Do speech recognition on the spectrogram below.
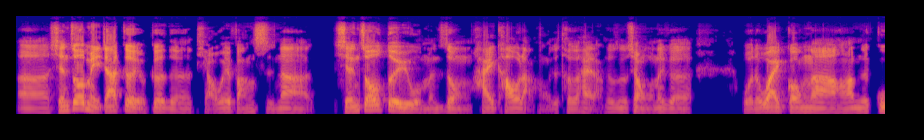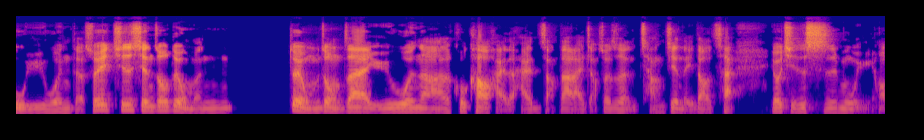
呃，咸粥每家各有各的调味方式，那。咸粥对于我们这种嗨烤郎，就特嗨郎，就是像我那个我的外公啊，他们是顾余温的，所以其实咸粥对我们对我们这种在渔温啊或靠海的孩子长大来讲，算是很常见的一道菜，尤其是虱目鱼哈。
